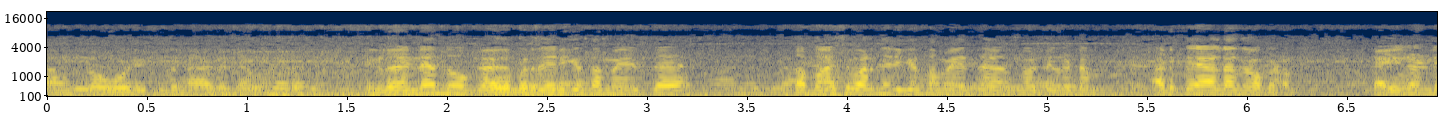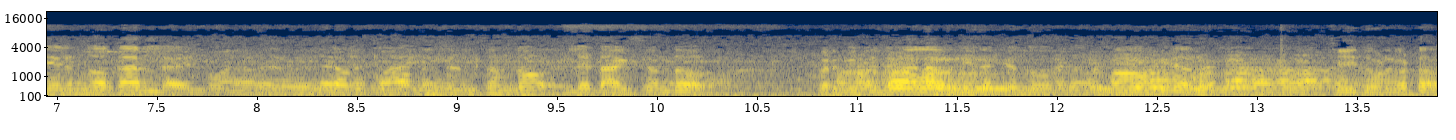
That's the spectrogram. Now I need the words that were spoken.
നമുക്ക് ഓടിക്കിടുന്നതല്ല അതുകൊണ്ട് നിങ്ങൾ തന്നെ നോക്കുക. വെറുതെ ഇരിക്കുന്ന സമയത്ത് തമാശ പറഞ്ഞിരിക്കുന്ന സമയത്ത് അങ്ങോട്ടും ഇങ്ങോട്ടും അടുത്തയാളെ നോക്കണം. കയ്യിലുണ്ടെങ്കിലും നോക്കാറില്ല. ഇൻഷുറൻസ് ഉണ്ടോ? അല്ലെ ടാക്സ് ഉണ്ടോ? പെർമിറ്റിന്റെ കാലാവധി ഇതൊക്കെ നോക്കുക ചെയ്തോണം കേട്ടോ.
